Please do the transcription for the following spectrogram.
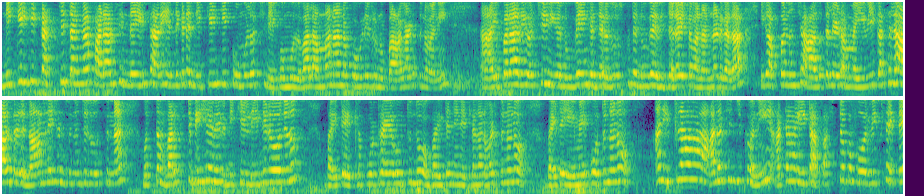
నిఖిల్కి ఖచ్చితంగా పడాల్సిందే ఈసారి ఎందుకంటే నిఖిల్కి కొమ్ములు వచ్చినాయి కొమ్ములు. వాళ్ళ అమ్మ నాన్న పొగిడిరు నువ్వు బాగా ఆడుతున్నావని. ఆ, ఐపరాది వచ్చి ఇక నువ్వే ఇంకా జర చూసుకుంటే నువ్వే విద్యర్ అవుతావు అని అన్నాడు కదా. ఇక అప్పటి నుంచి ఆగుతలేడు అమ్మ ఈ వీక్ అసలే ఆగుతాడు నామినేషన్స్ నుంచి చూస్తున్నా మొత్తం వర్స్ట్ బిహేవియర్ నిఖిల్ ఇన్ని రోజులు బయట ఎట్లా పోట్రై అవుతుందో బయట నేను ఎట్లా కనబడుతున్నానో బయట ఏమైపోతున్నానో అని ఇట్లా ఆలోచించుకొని అట ఇట ఫస్ట్ ఒక ఫోర్ వీక్స్ అయితే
